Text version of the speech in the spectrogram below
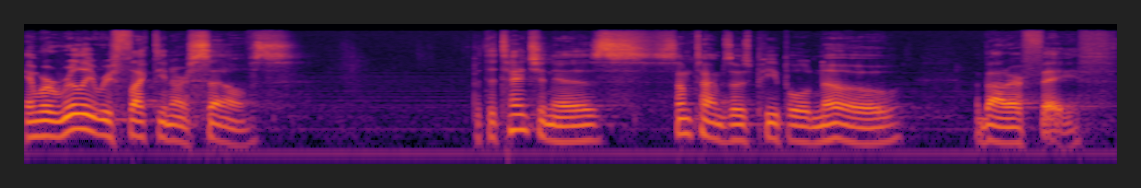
And we're really reflecting ourselves. But the tension is sometimes those people know about our faith.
